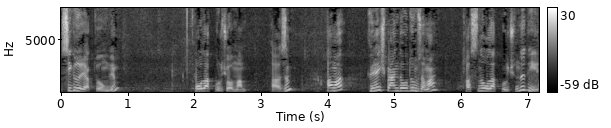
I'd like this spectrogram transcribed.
8 Ocak doğumluyum. Oğlak Burcu olmam lazım. Ama Güneş ben doğduğum zaman aslında Oğlak Burcu'nda değil.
